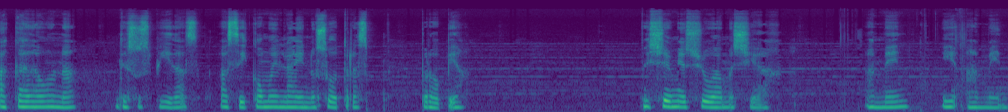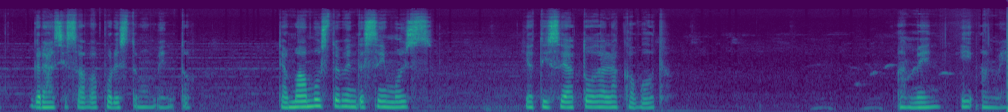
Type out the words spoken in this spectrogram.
a cada una de sus vidas, así como en la de nosotras propia. Beshem Yeshua. Amén y amén. Gracias, Abba, por este momento. Te amamos, te bendecimos y a ti sea toda la cabot. Amén y amén.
